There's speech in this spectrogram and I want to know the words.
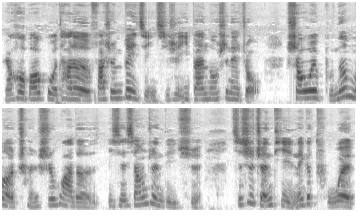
然后包括它的发生背景，其实一般都是那种。稍微不那么城市化的一些乡镇地区，其实整体那个土味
